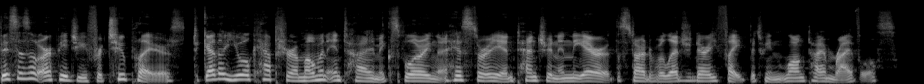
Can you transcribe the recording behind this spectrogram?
This is an RPG for two players. Together, you will capture a moment in time exploring the history and tension in the air at the start of a legendary fight between longtime rivals.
